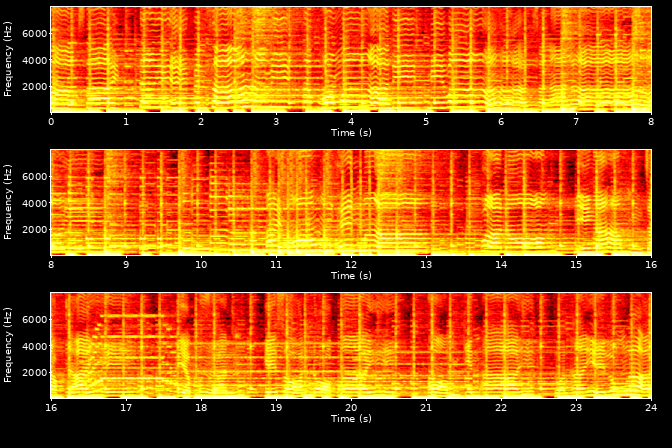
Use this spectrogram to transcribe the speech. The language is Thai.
หากสายได้เป็นสามีอับหองว่าดี มีวาสนาลายไอห้องเพลงมา ว่าน้องนี่งามจับใจ เปรียบเหมือนเกสรดอกไม้ หอมกินอาย ตวนให้ลงลา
